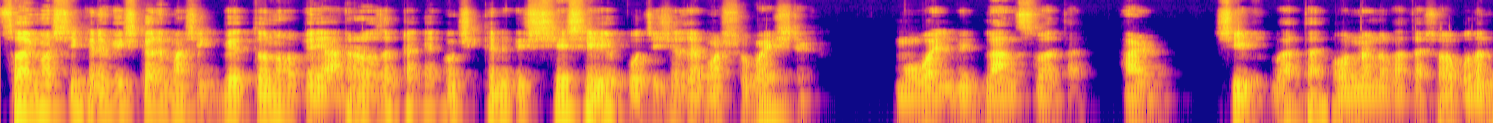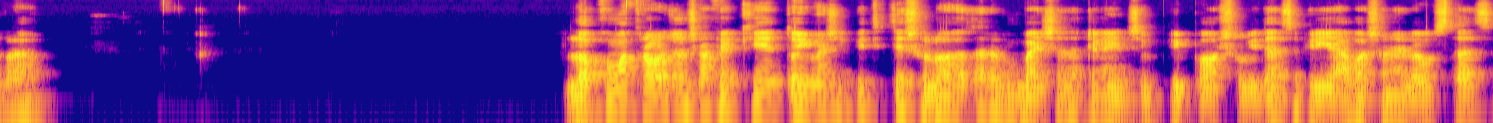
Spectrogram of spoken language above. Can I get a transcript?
ছয় মাস শিক্ষানবিষ্কারে মাসিক বেতন হবে আঠারো হাজার টাকা এবং শিক্ষানবিশ শেষে পঁচিশ হাজার পাঁচশো বাইশ টাকা। মোবাইল বিল লাঞ্চ ভাতা হার্ডশিপ ভাতা, অন্যান্য ভাতা সহ প্রদান করা হবে। লক্ষ্যমাত্রা অর্জন সাপেক্ষে ত্রৈমাসিক ভিত্তিতে ষোলো হাজার এবং বাইশ হাজার টাকা ইনসেন্টিভ পাওয়ার সুবিধা আছে ফ্রি আবাসনের ব্যবস্থা আছে।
